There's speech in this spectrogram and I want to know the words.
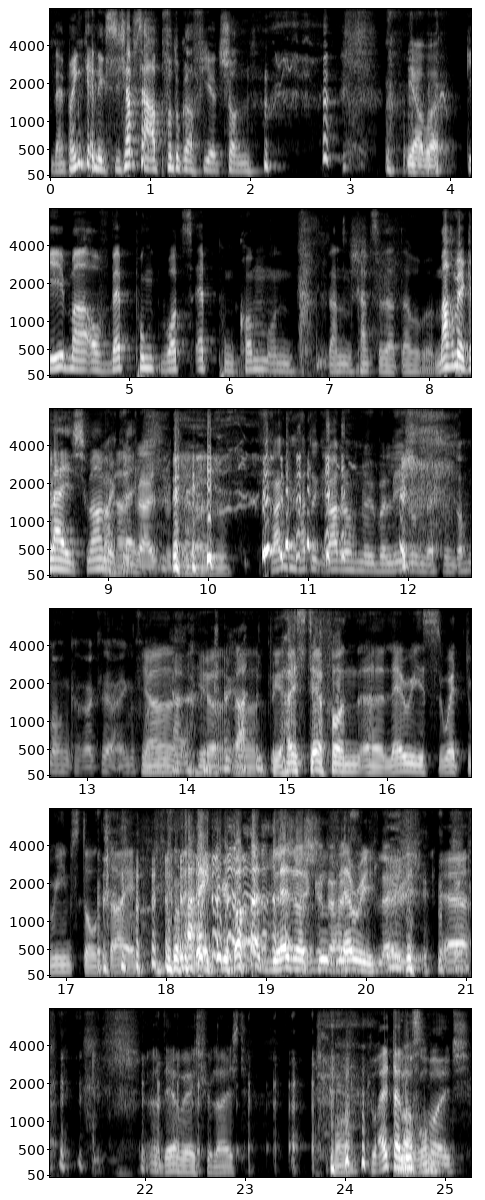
Der bringt ja nichts. Ich hab's ja abfotografiert schon. Ja, aber Geh mal auf web.whatsapp.com und dann kannst du das darüber. Machen wir gleich. Machen wir gleich. gleich. Ja, Frank hatte gerade noch eine Überlegung, dass ihm doch noch ein Charakter eingefallen ja, ist. Gerade. äh, wie heißt der von äh, Larry's Wet Dreams Don't Die? mein Gott, Leisure heißt Larry. Larry. Ja. Ja, der wäre ich vielleicht. Du alter? Lustmolch.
